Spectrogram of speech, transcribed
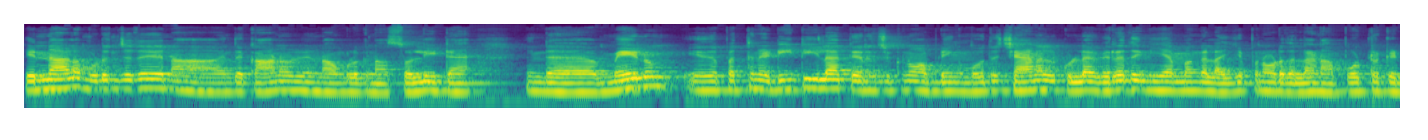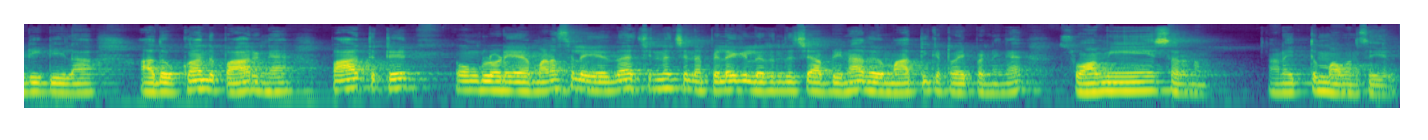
என்னால் முடிஞ்சது நான் இந்த காணொலியில் நான் உங்களுக்கு நான் சொல்லிட்டேன். இந்த மேலும் இதை பற்றின டீட்டெயிலாக தெரிஞ்சுக்கணும் அப்படிங்கும்போது சேனலுக்குள்ளே விரத நியமங்கள் ஐயப்பனோடதெல்லாம் நான் போட்டிருக்கேன் டீட்டெயிலாக அதை உட்காந்து பாருங்கள் பார்த்துட்டு உங்களுடைய மனசில் எதாவது சின்ன சின்ன பிழைகள் இருந்துச்சு அப்படின்னா அதை மாற்றிக்க ட்ரை பண்ணுங்கள் சுவாமியே சரணம். அனைத்தும் அவன் செயல்.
